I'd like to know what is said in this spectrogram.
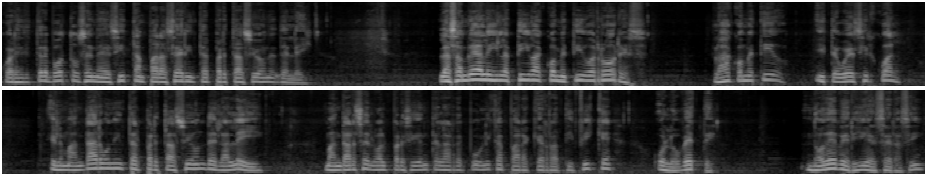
43 votos se necesitan para hacer interpretaciones de ley. La Asamblea Legislativa ha cometido errores. Los ha cometido. Y te voy a decir cuál. El mandar una interpretación de la ley, mandárselo al presidente de la República para que ratifique o lo vete. No debería ser así.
